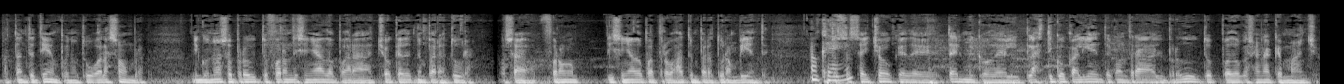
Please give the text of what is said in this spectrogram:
bastante tiempo y no tuvo a la sombra, ninguno de esos productos fueron diseñados para choque de temperatura. O sea, fueron diseñados para trabajar a temperatura ambiente. Entonces ese choque de, térmico del plástico caliente contra el producto puede ocasionar que manche.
